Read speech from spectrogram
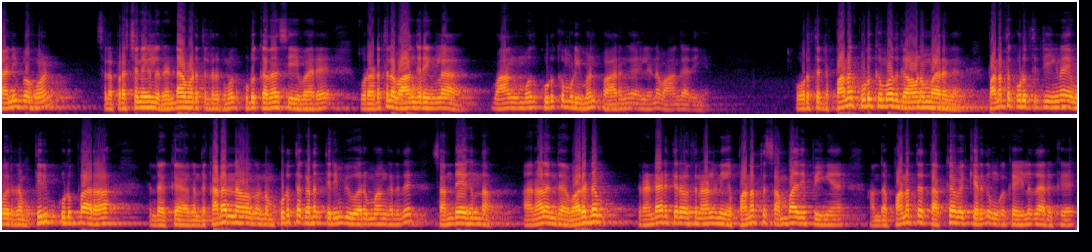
சனி பகவான் சில பிரச்சனைகள் ரெண்டாம் இடத்துல இருக்கும்போது கொடுக்க தான் செய்வார். ஒரு இடத்துல வாங்குறீங்களா? வாங்கும்போது கொடுக்க முடியுமான்னு பாருங்கள் இல்லைன்னா வாங்காதீங்க. ஒருத்தர் பணம் கொடுக்கும்போது கவனமாக இருங்க. பணத்தை கொடுத்துட்டீங்கன்னா இவர் நம்ம திருப்பி கொடுப்பாரா? இந்த க இந்த கடன் நம்ம நம்ம கொடுத்த கடன் திரும்பி வருமாங்கிறது சந்தேகம்தான். அதனால் இந்த வருடம் ரெண்டாயிரத்தி இருபத்தி நாலு நீங்கள் பணத்தை சம்பாதிப்பீங்க. அந்த பணத்தை தக்க வைக்கிறது உங்கள் கையில் தான் இருக்குது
